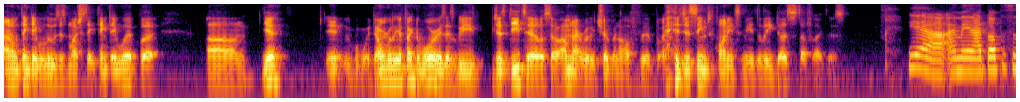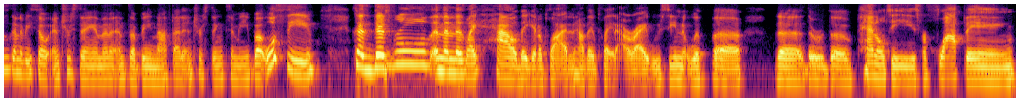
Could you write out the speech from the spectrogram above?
I don't think they will lose as much as they think they would. But um, yeah, it don't really affect the Warriors as we just detailed. So I'm not really tripping off of it, but it just seems funny to me the league does stuff like this. Yeah, I mean, I thought this was going to be so interesting, and then it ends up being not that interesting to me. But we'll see because there's rules and then there's like how they get applied and how they played out, right? We've seen it with the the the the penalties for flopping.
